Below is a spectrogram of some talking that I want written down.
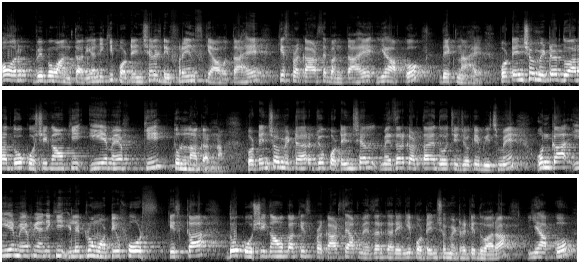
और विभवांतर, यानी कि पोटेंशियल डिफरेंस क्या होता है, किस प्रकार से बनता है, यह आपको देखना है। पोटेंशियोमीटर द्वारा दो कोशिकाओं की ईएमएफ की तुलना करना। पोटेंशियोमीटर जो पोटेंशियल मेजर करता है दो चीज़ों के बीच में, उनका ईएमएफ यानी कि इलेक्ट्रोमोटिव फोर्स किसका, दो कोशिकाओं का किस प्रकार से आप मेजर करेंगे पोटेंशियोमीटर के द्वारा, यह आपको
